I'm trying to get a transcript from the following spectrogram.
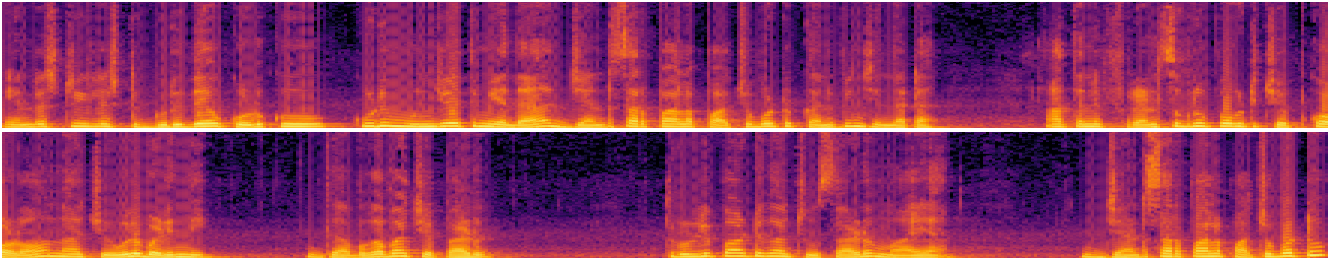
ఇండస్ట్రియలిస్ట్ గురుదేవ్ కొడుకు కుడి ముంజేతి మీద జంట సర్పాల పచ్చబొట్టు కనిపించిందట. అతని ఫ్రెండ్స్ గ్రూప్ ఒకటి చెప్పుకోవడం నా చెవులు పడింది. గబగబా చెప్పాడు. త్రుళ్ళిపాటుగా చూశాడు మాయా. జంట సర్పాల పచ్చబొట్టు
